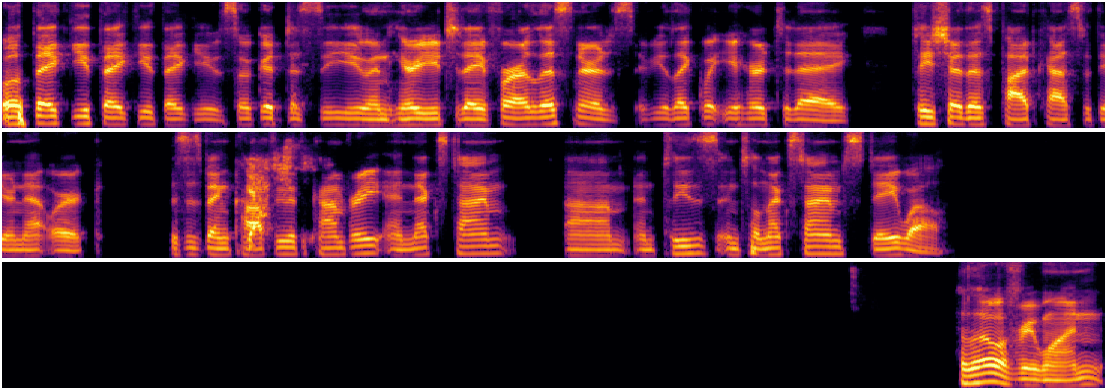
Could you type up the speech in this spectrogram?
Well, thank you, thank you, thank you. So good to see you and hear you today. For our listeners, if you like what you heard today, please share this podcast with your network. This has been Coffee yes. with Convery, and next time, um, and please, until next time, stay well. Hello, everyone,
